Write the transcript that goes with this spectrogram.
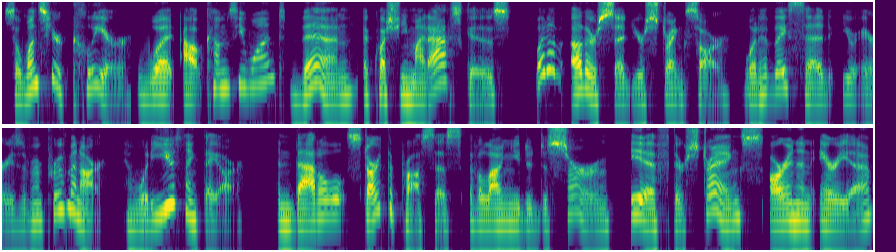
So once you're clear what outcomes you want, then a question you might ask is what have others said your strengths are? What have they said your areas of improvement are? And what do you think they are? And that'll start the process of allowing you to discern if their strengths are in an area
